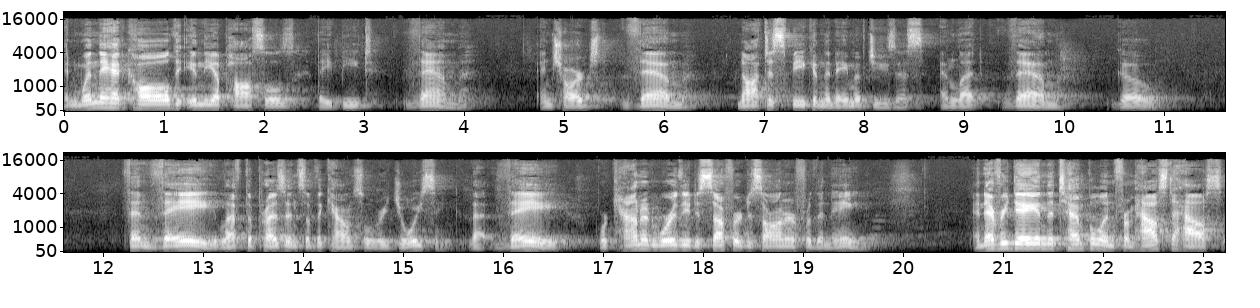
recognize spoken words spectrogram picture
And when they had called in the apostles, they beat them and charged them not to speak in the name of Jesus and let them go. Then they left the presence of the council rejoicing that they were counted worthy to suffer dishonor for the name. And every day in the temple and from house to house,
